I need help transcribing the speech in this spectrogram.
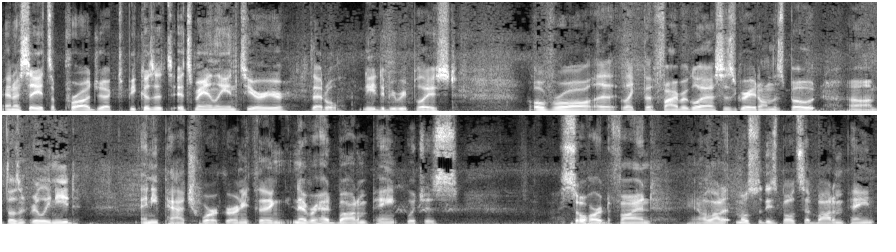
and I say it's a project because it's it's mainly interior that'll need to be replaced. Overall uh, like the fiberglass is great on this boat. Um, doesn't really need any patchwork or anything. Never had bottom paint which is so hard to find. You know a lot of most of these boats have bottom paint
